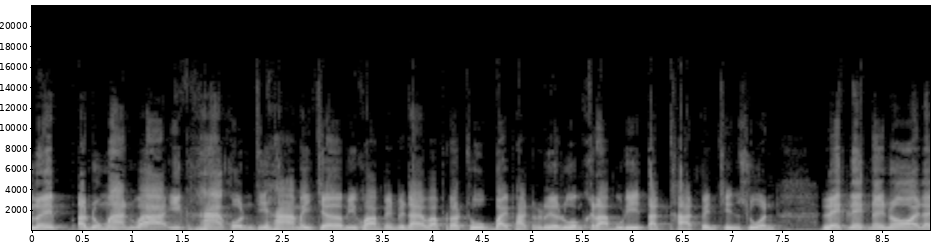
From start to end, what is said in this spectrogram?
เลยอนุมานว่าอีก 5 คนที่หาไม่เจอมีความเป็นไปได้ว่าเพราะถูกใบพัดเรือหลวงกระบุรีตัดขาดเป็นชิ้นส่วน เล็กๆ น้อยๆ และ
